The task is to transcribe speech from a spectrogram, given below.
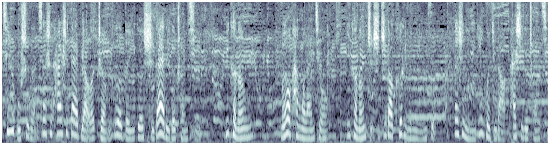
其实不是的，像是他是代表了整个的一个时代的一个传奇。你可能没有看过篮球，你可能只是知道科比的名字，但是你一定会知道他是一个传奇。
